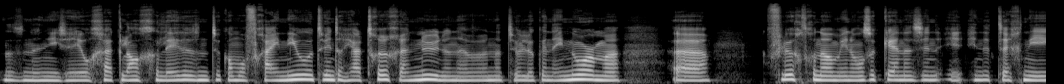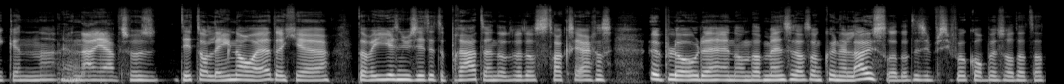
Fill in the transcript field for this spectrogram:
dat is nog niet zo heel gek lang geleden. Dat is natuurlijk allemaal vrij nieuw, twintig jaar terug. En nu, dan hebben we natuurlijk een enorme vlucht genomen in onze kennis in, in, de techniek. En uh, nou ja, zoals dit alleen al, hè, dat, je, dat we hier nu zitten te praten en dat we dat straks ergens uploaden en dan dat mensen dat dan kunnen luisteren. Dat is in principe ook al best wel dat dat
